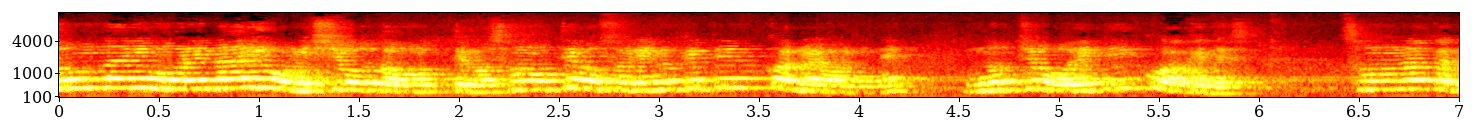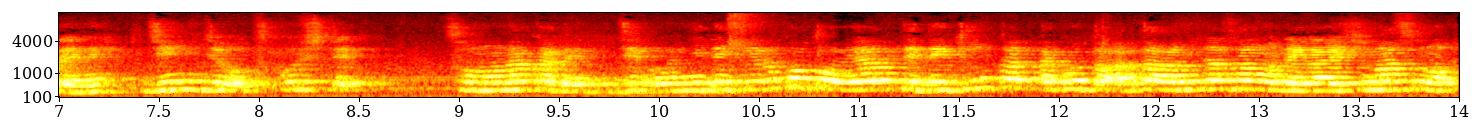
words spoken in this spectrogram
どんなに漏れないようにしようと思ってもその手をすり抜けていくかのようにね命を終えていくわけです。その中でね人事を尽くしてその中で自分にできることをやってできんかったことあとは皆さんお願いしますの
